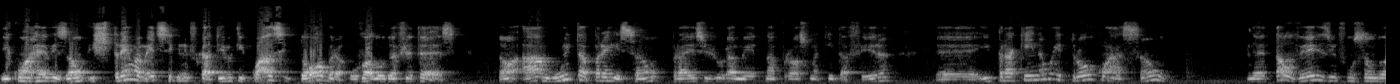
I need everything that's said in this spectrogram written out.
e com a revisão extremamente significativa que quase dobra o valor do FGTS. Então, há muita apreensão para esse julgamento na próxima quinta-feira. É, e para quem não entrou com a ação, né, talvez em função do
